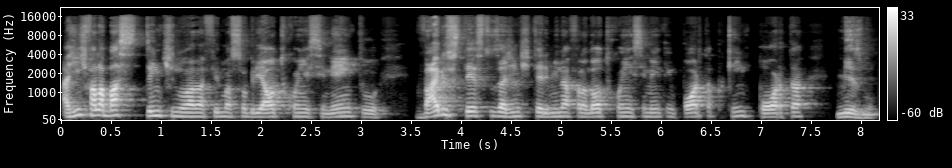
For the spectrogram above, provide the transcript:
A gente fala bastante no, na firma sobre autoconhecimento. Vários textos a gente termina falando autoconhecimento importa porque importa mesmo.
